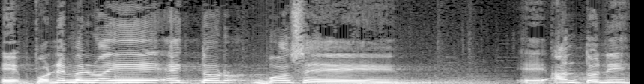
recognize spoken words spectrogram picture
Eh, ponémelo ahí, Héctor, vos, eh, eh Anthony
